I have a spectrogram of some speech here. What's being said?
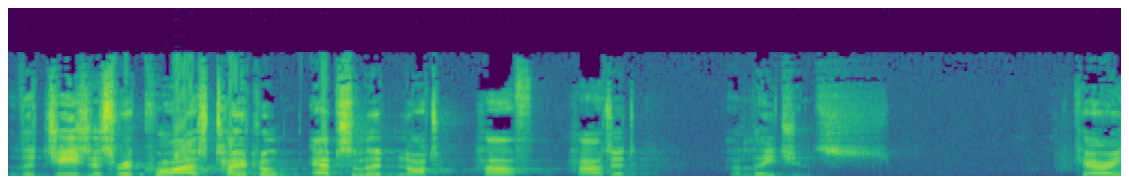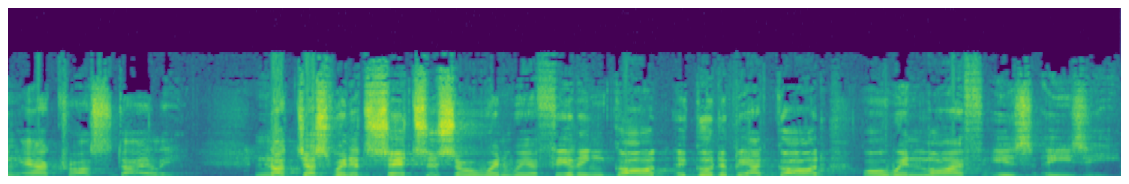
that Jesus requires total, absolute, not half hearted allegiance. Carrying our cross daily not just when it suits us or when we're feeling God, uh, good about God or when life is easy.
